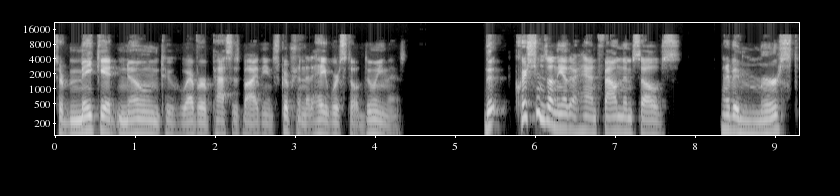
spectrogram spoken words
sort of make it known to whoever passes by the inscription that, hey, we're still doing this. The Christians, on the other hand, found themselves kind of immersed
